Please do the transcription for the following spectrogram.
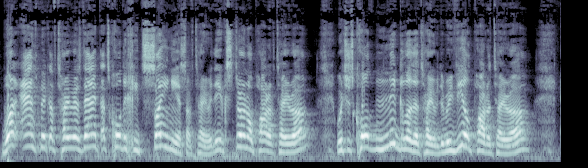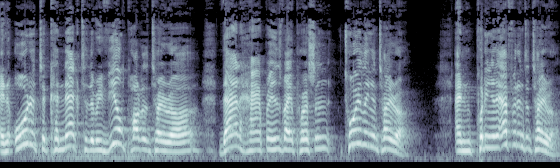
What aspect of Torah is that? That's called the chitzonius of Torah, the external part of Torah, which is called nigla the Torah, the revealed part of Torah. In order to connect to the revealed part of the Torah, that happens by a person toiling in Torah and putting an effort into Torah.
